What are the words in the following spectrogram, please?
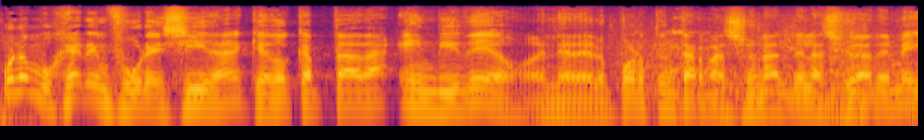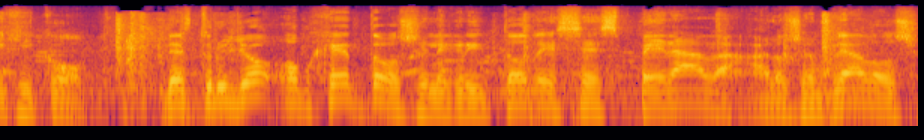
Una mujer enfurecida quedó captada en video en el Aeropuerto Internacional de la Ciudad de México. Destruyó objetos y le gritó desesperada a los empleados.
